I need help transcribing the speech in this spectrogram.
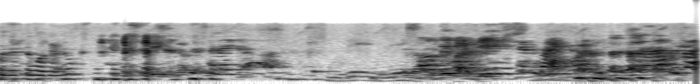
คนละตัวกันลูก อะไรนะเราไม่ไหวที่แค่บ่ายค่ะบ่ายค่ะ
